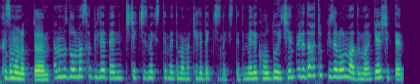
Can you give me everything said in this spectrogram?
Kızım unuttum. Yanımızda olmasa bile ben çiçek çizmek istemedim ama kelebek çizmek istedim. Melek olduğu için böyle daha çok güzel olmadı mı? Gerçekten.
